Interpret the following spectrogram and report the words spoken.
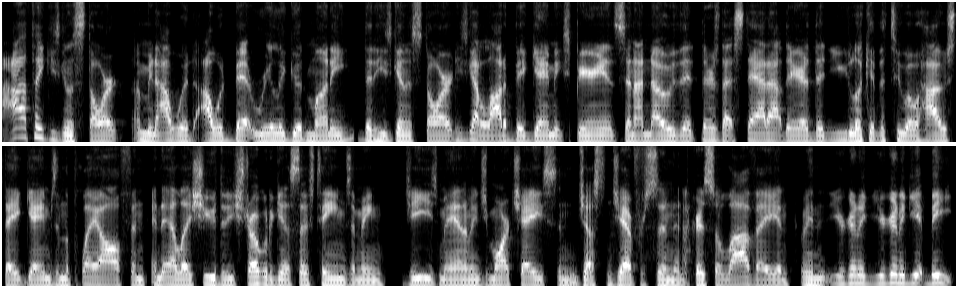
I think he's going to start. I mean, I would I would bet really good money that he's going to start. He's got a lot of big game experience, and I know that there's that stat out there that you look at the two Ohio State games in the playoff and, and LSU that he struggled against those teams. I mean, geez, man. I mean, Ja'Marr Chase and Justin Jefferson and Chris Olave, and I mean, you're gonna you're gonna get beat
